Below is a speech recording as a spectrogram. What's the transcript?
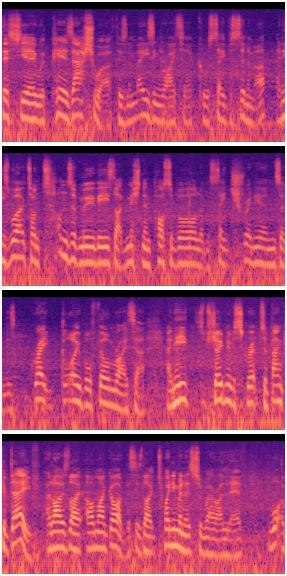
this year with Piers Ashworth, who's an amazing writer called Save for Cinema, and he's worked on tons of movies like Mission Impossible and Saint Trinians, and he's a great global film writer. And he showed me the script of Bank of Dave, and I was like, oh my god, this is like 20 minutes from where I live what a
